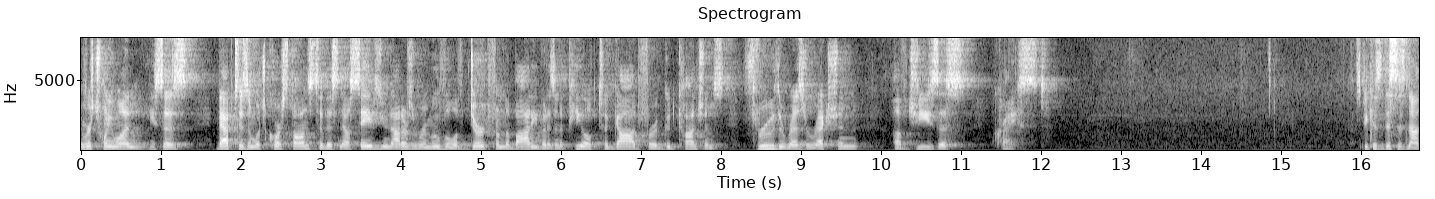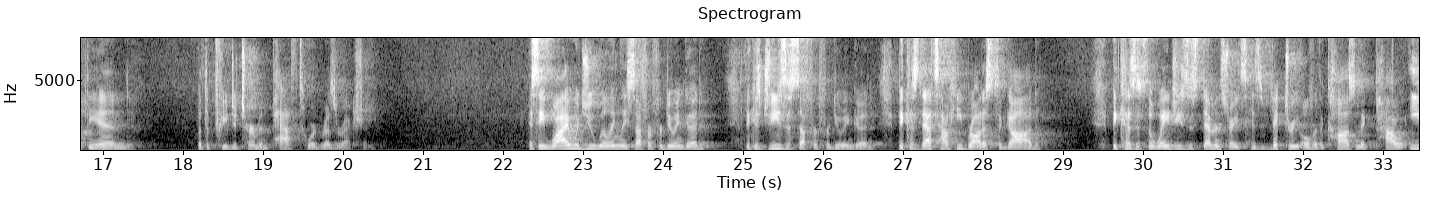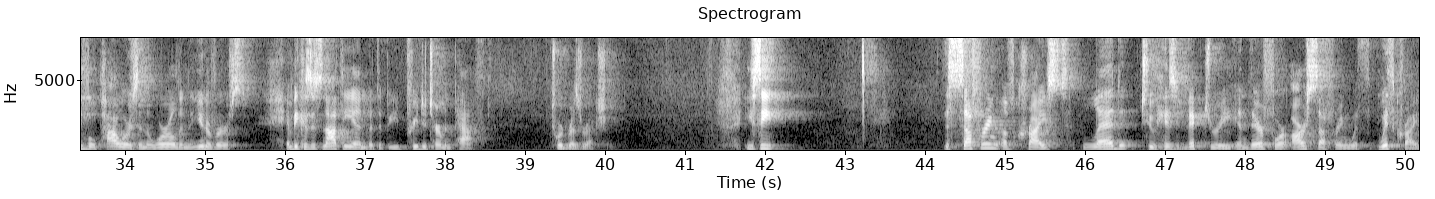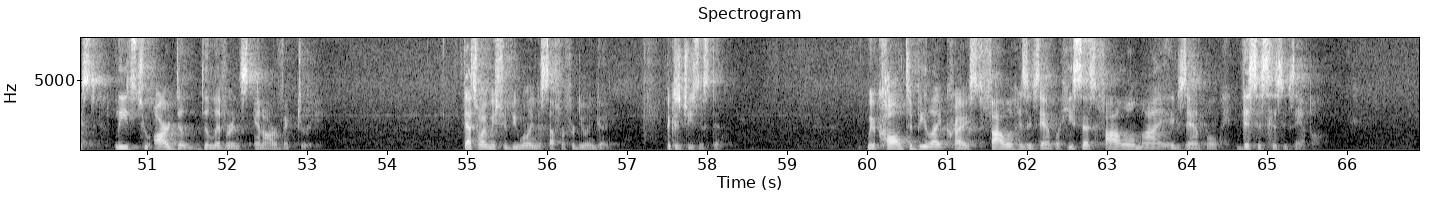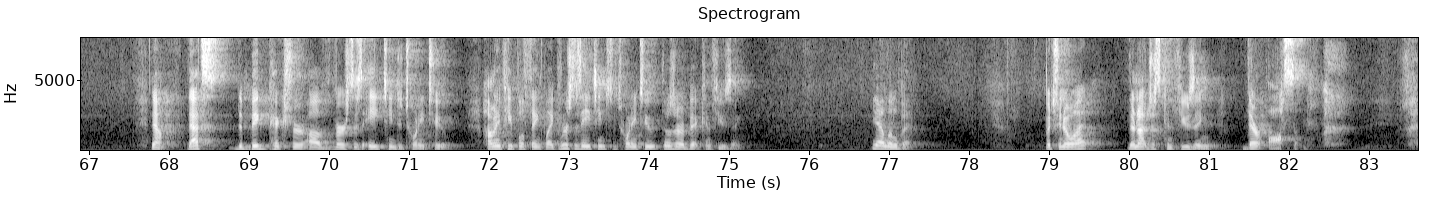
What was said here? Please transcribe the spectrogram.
In verse 21, he says, Baptism, which corresponds to this, now saves you not as a removal of dirt from the body, but as an appeal to God for a good conscience through the resurrection of Jesus Christ. It's because this is not the end, but the predetermined path toward resurrection. And see, why would you willingly suffer for doing good? Because Jesus suffered for doing good, because that's how he brought us to God because it's the way Jesus demonstrates his victory over the cosmic power, evil powers in the world and the universe, and because it's not the end, but the predetermined path toward resurrection. You see, the suffering of Christ led to his victory, and therefore our suffering with, with Christ leads to our de- deliverance and our victory. That's why we should be willing to suffer for doing good, because Jesus did. We're called to be like Christ, follow his example. He says, Follow my example. This is his example. Now, that's the big picture of verses 18 to 22. How many people think like verses 18 to 22, those are a bit confusing? Yeah, a little bit. But you know what? They're not just confusing, they're awesome.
